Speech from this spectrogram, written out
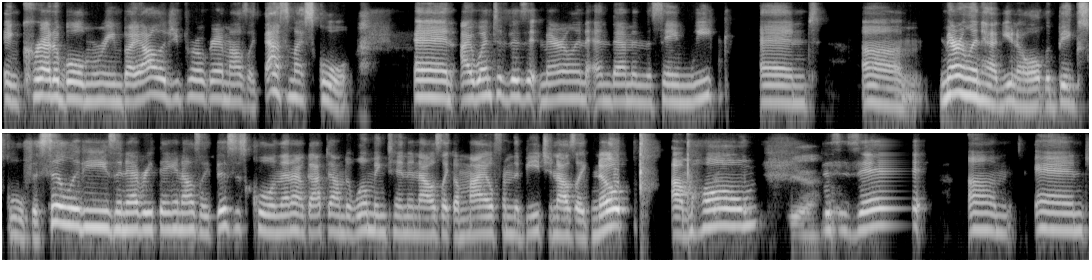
incredible marine biology program. I was like, that's my school. And I went to visit Maryland and them in the same week. And um, Maryland had, you know, all the big school facilities and everything. And I was like, this is cool. And then I got down to Wilmington and I was like a mile from the beach. And I was like, nope, I'm home. Yeah. This is it. Um, and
